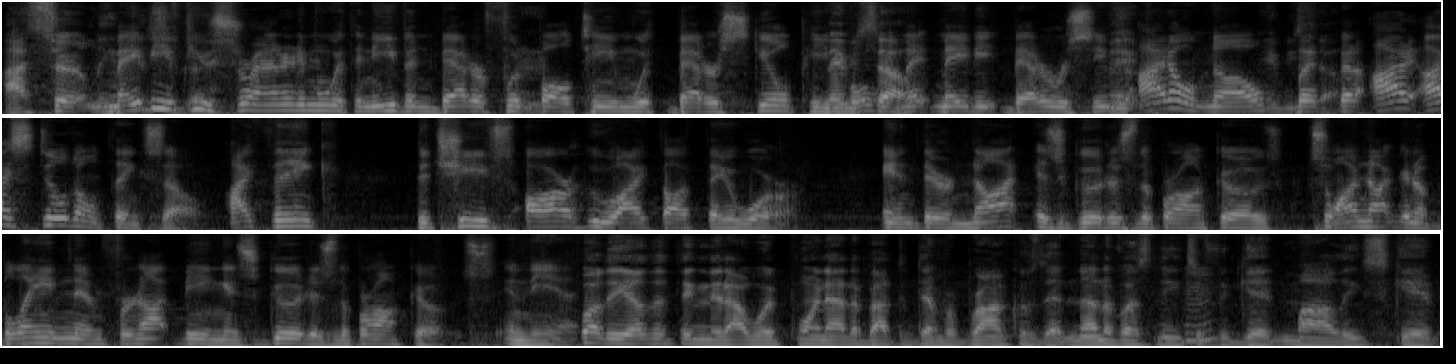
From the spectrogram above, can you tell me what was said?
I certainly Maybe if you surrounded him with an even better football team with better skill people, Maybe so. may- maybe better receivers. Maybe- I don't know, maybe but so. but I, I still don't think so. I think the Chiefs are who I thought they were, and they're not as good as the Broncos. So I'm not going to blame them for not being as good as the Broncos in the end. Well, the other thing that I would point out about the Denver Broncos that none of us need Mm-hmm. to forget, Molly, Skip,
